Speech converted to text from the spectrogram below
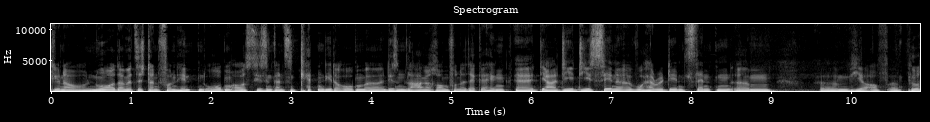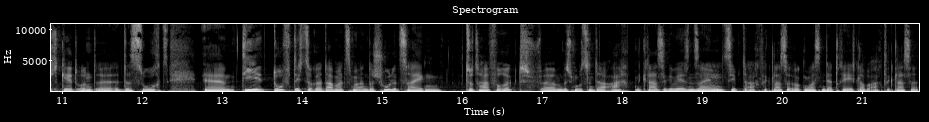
Genau, nur damit sich dann von hinten oben aus diesen ganzen Ketten, die da oben äh, in diesem Lagerraum von der Decke hängen, äh, ja, die, die Szene, wo Harry den Stanton ähm, ähm, hier auf äh, Pirsch geht und äh, das sucht, ähm, die durfte ich sogar damals mal in der Schule zeigen total verrückt. Ähm, ich muss in der achten Klasse gewesen sein, mhm. siebte, achte Klasse, irgendwas in der Dreh, ich glaube achte Klasse.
